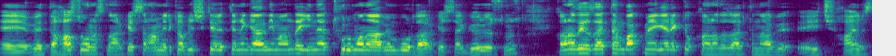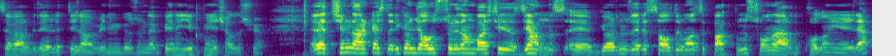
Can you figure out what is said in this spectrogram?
Ee, ve daha sonrasında arkadaşlar Amerika Birleşik Devletleri'ne geldiğim anda yine Turman abim burada arkadaşlar görüyorsunuz. Kanada'ya zaten bakmaya gerek yok. Kanada zaten abi e, hiç hayırsever bir devlet değil abi benim gözümde. Beni yıkmaya çalışıyor. Evet şimdi arkadaşlar ilk önce Avusturya'dan başlayacağız. Yalnız e, gördüğünüz üzere saldırmazlık paktımız sona erdi Polonya ile.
